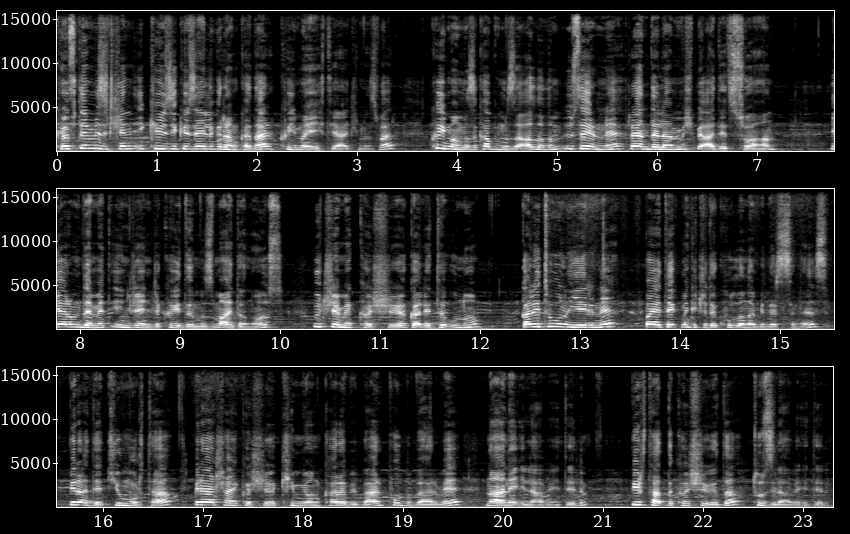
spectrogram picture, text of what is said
Köftemiz için 200-250 gram kadar kıymaya ihtiyacımız var. Kıymamızı kabımıza alalım. Üzerine rendelenmiş bir adet soğan, yarım demet ince ince kıydığımız maydanoz, 3 yemek kaşığı galeta unu, galeta unu yerine bayat ekmek içi de kullanabilirsiniz. Bir adet yumurta, birer çay kaşığı kimyon, karabiber, pul biber ve nane ilave edelim. Bir tatlı kaşığı da tuz ilave edelim.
